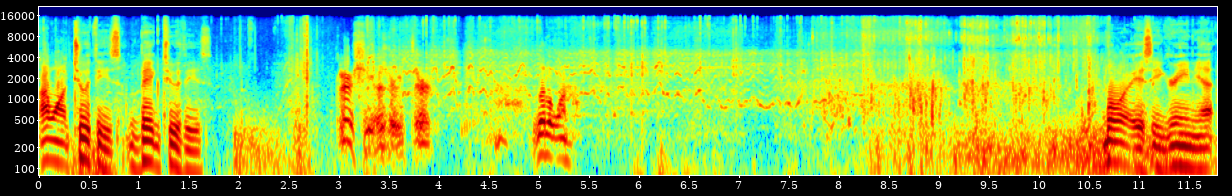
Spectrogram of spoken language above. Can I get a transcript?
I want toothies, big toothies. There she is right there. Little one. Boy, is he green yet.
